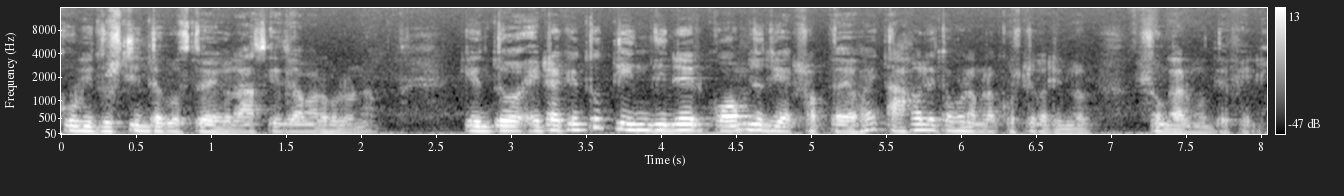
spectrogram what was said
খুবই দুশ্চিন্তাগ্রস্ত হয়ে গেলো। আজকে যে আমার হলো না। কিন্তু এটা কিন্তু তিন দিনের কম যদি এক সপ্তাহে হয় তাহলে তখন আমরা কোষ্ঠকাঠিন্যর সংজ্ঞার মধ্যে ফেলি।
